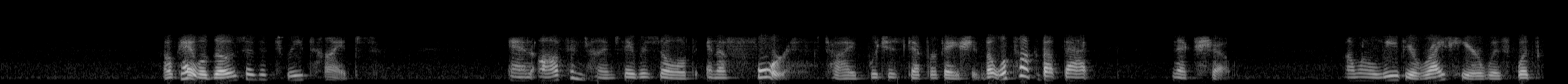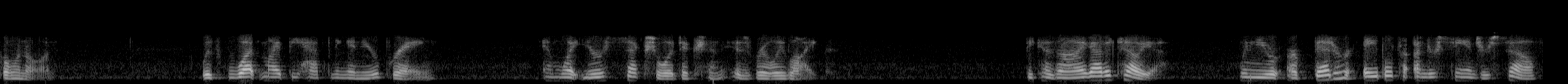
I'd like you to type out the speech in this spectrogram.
Okay, well, those are the three types. And oftentimes they result in a fourth type, which is deprivation. But we'll talk about that next show. I want to leave you right here with what's going on. with what might be happening in your brain and what your sexual addiction is really like. Because I got to tell you, when you are better able to understand yourself,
